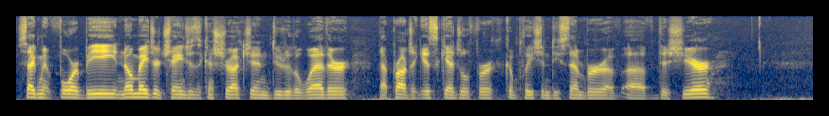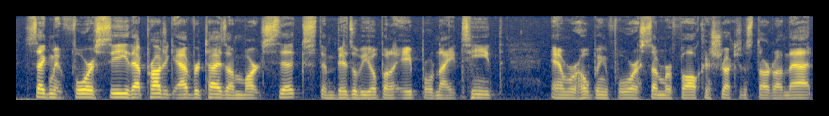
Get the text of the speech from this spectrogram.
segment 4B, no major changes in construction due to the weather. That project is scheduled for completion December of, of this year. Segment 4C, that project advertised on March 6th, and bids will be open on April 19th, and we're hoping for a summer fall construction start on that.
